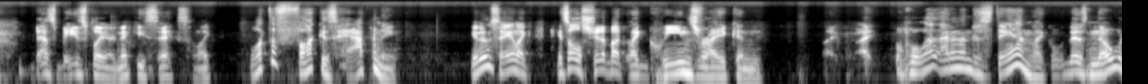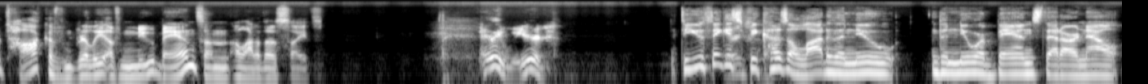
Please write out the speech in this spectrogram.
best bass player Nikki Sixx. I'm like, what the fuck is happening? You know what I'm saying? Like it's all shit about like Queensryche and like I, what I don't understand. Like there's no talk of really of new bands on a lot of those sites. Very weird. Do you think it's because a lot of the new the newer bands that are now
